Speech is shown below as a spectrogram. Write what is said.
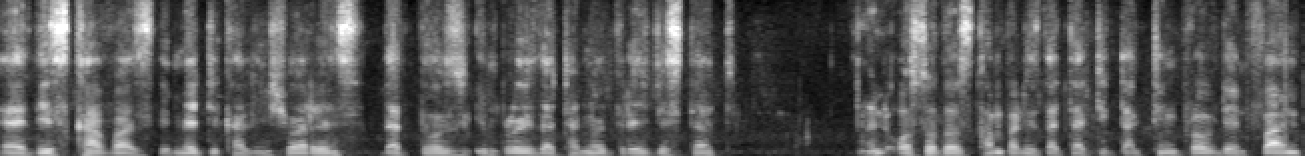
Uh, this covers the medical insurance that those employees that are not registered and also those companies that are deducting provident fund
